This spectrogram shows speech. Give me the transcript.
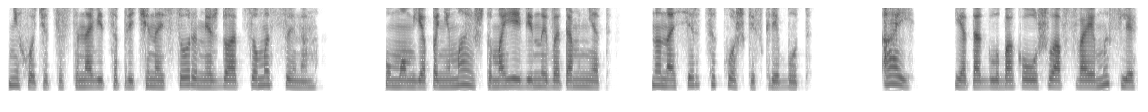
Не хочется становиться причиной ссоры между отцом и сыном. Умом я понимаю, что моей вины в этом нет, но на сердце кошки скребут. Ай! Я так глубоко ушла в свои мысли,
